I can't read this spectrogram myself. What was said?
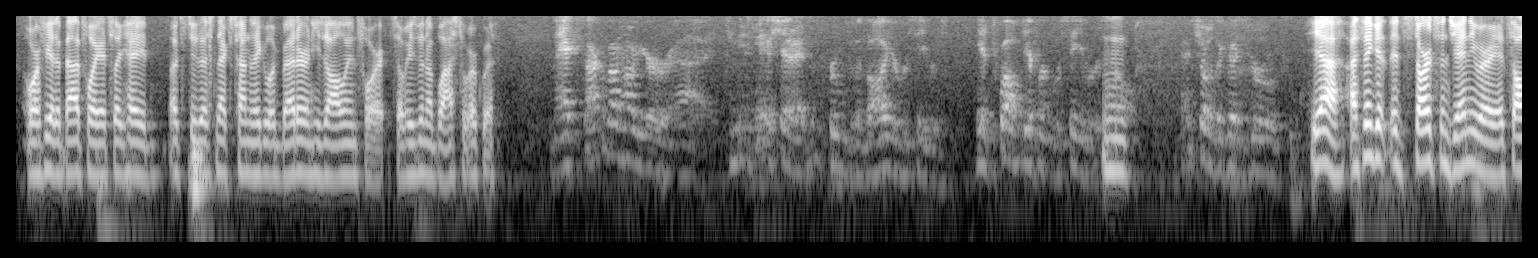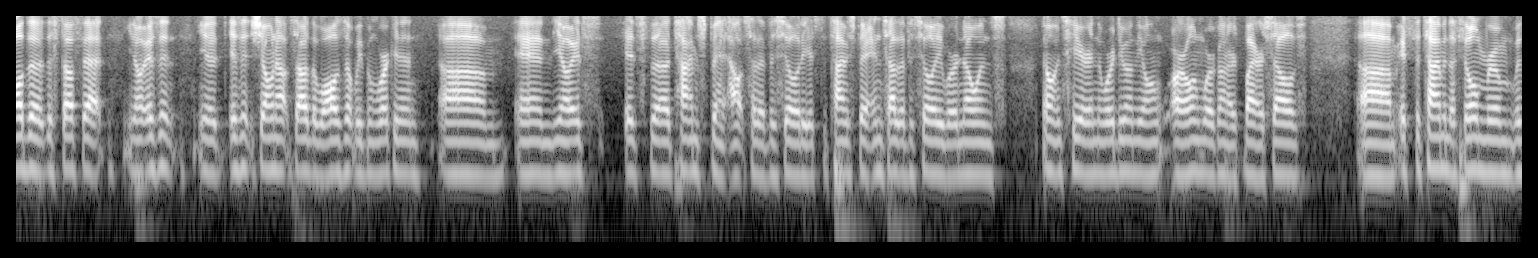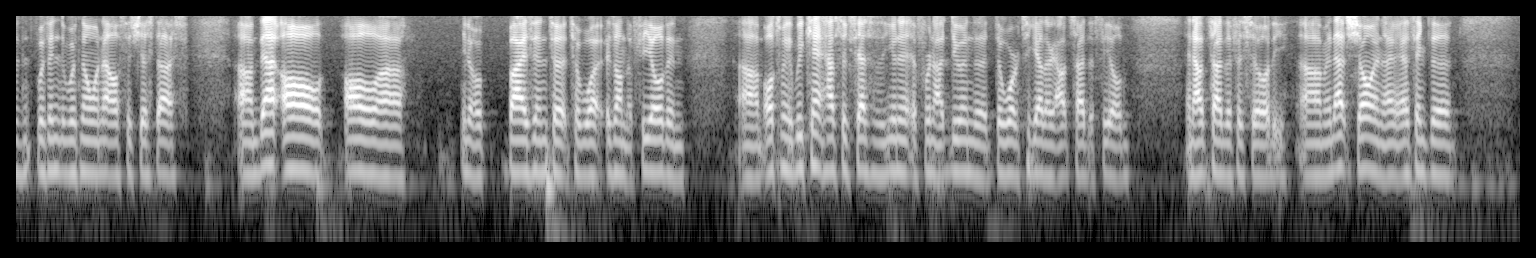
or if he had a bad play, it's like, hey, let's do this next time to make it look better, and he's all in for it. So he's been a blast to work with. Max, talk about how your uh, communication has improved with all your receivers. You had 12 different receivers, Mhm. so that shows a good groove. Yeah, I think it, it starts in January. It's all the, the stuff that you know isn't you know isn't shown outside of the walls that we've been working in, um, and you know it's it's the time spent outside the facility. It's the time spent inside the facility where no one's no one's here, and we're doing the own, our own work on our, by ourselves. Um, it's the time in the film room with within with no one else. It's just us. Um, that all all uh, you know buys into to what is on the field, and um, ultimately we can't have success as a unit if we're not doing the, the work together outside the field and outside the facility. Um, and that's showing. I, I think the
